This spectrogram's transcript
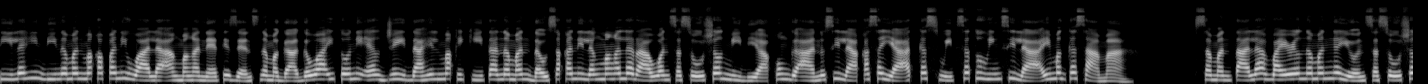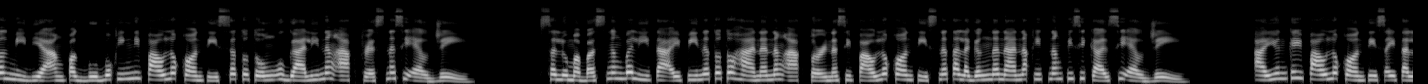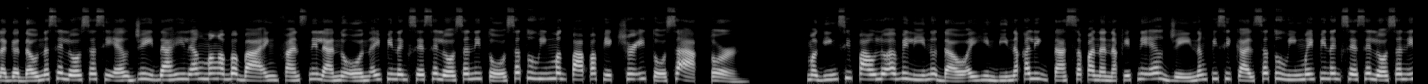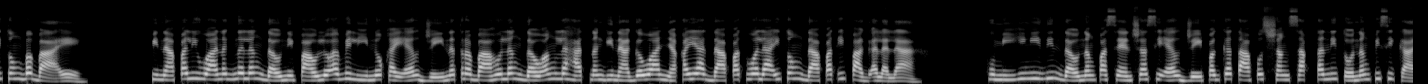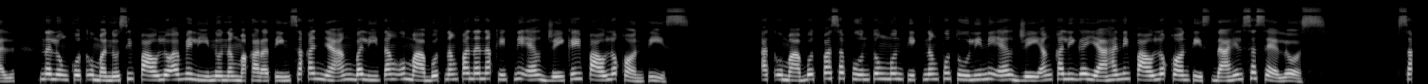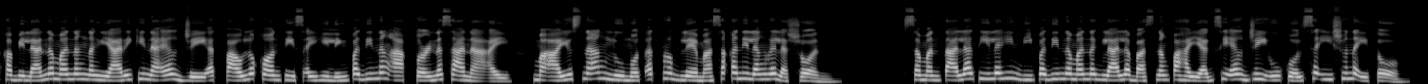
Tila hindi naman makapaniwala ang mga netizens na magagawa ito ni LJ dahil makikita naman daw sa kanilang mga larawan sa social media kung gaano sila kasaya at kasweet sa tuwing sila ay magkasama. Samantala viral naman ngayon sa social media ang pagbubuking ni Paulo Contis sa totoong ugali ng actress na si LJ. Sa lumabas ng balita ay pinatotohanan ng aktor na si Paulo Contis na talagang nananakit ng pisikal si LJ. Ayon kay Paulo Contis ay talaga daw na selosa si LJ dahil ang mga babaeng fans nila noon ay pinagseselosa nito sa tuwing magpapapicture ito sa aktor. Maging si Paulo Avellino daw ay hindi nakaligtas sa pananakit ni LJ ng pisikal sa tuwing may pinagseselosan itong babae. Pinapaliwanag na lang daw ni Paulo Avellino kay LJ na trabaho lang daw ang lahat ng ginagawa niya kaya dapat wala itong dapat ipag-alala. Humihingi din daw ng pasensya si LJ pagkatapos siyang saktan nito ng pisikal, nalungkot umano si Paulo Avellino nang makarating sa kanya ang balitang umabot ng pananakit ni LJ kay Paulo Contis. At umabot pa sa puntong muntik ng putulin ni LJ ang kaligayahan ni Paulo Contis dahil sa selos. Sa kabila naman ng nangyari kina LJ at Paulo Contis ay hiling pa din ng aktor na sana ay, maayos na ang lumot at problema sa kanilang relasyon. Samantala tila hindi pa din naman naglalabas ng pahayag si LJ ukol sa isyu na ito.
